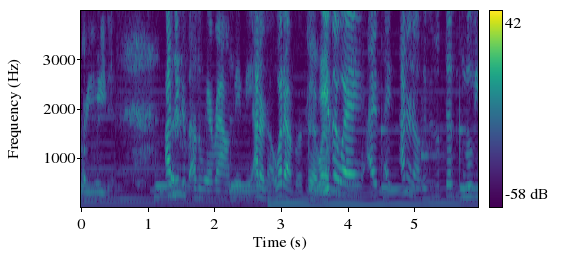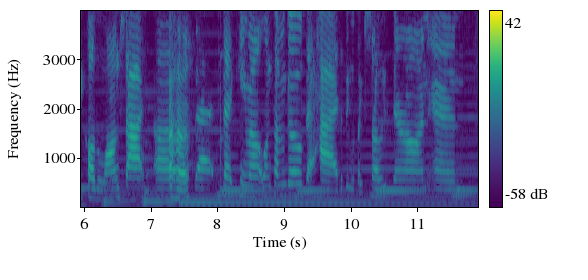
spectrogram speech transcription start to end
creative. I think it's the other way around, maybe. I don't know. Whatever. Yeah, whatever. Either way, I, I, I don't know. There's, there's, this movie called The Long Shot uh, uh-huh. that that came out a long time ago that had I think it was like Charlize Theron and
